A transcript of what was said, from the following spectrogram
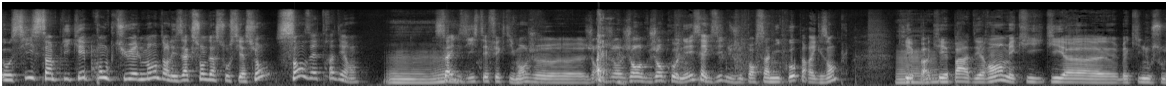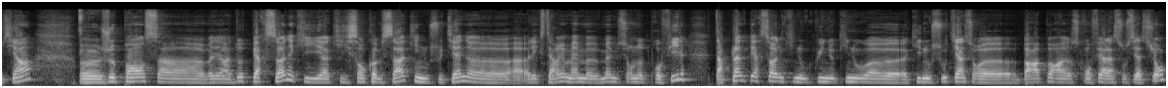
aussi s'impliquer ponctuellement dans les actions de l'association sans être adhérents. Mhm. Ça existe effectivement, je- j'en j'en connais, ça existe. Je pense à Nico par exemple, qui est pas qui est pas adhérent mais qui qui, euh, bah, qui nous soutient. Euh, je pense à, à d'autres personnes qui qui sont comme ça, qui nous soutiennent euh, à l'extérieur, même même sur notre profil. T'as plein de personnes qui nous qui nous qui nous, qui nous soutiennent sur par rapport à ce qu'on fait à l'association,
